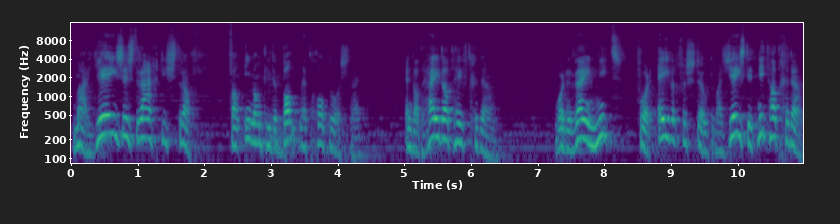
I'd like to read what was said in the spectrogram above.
Maar Jezus draagt die straf van iemand die de band met God doorsnijdt. En dat Hij dat heeft gedaan, worden wij niet voor eeuwig verstoten. Maar als Jezus dit niet had gedaan,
